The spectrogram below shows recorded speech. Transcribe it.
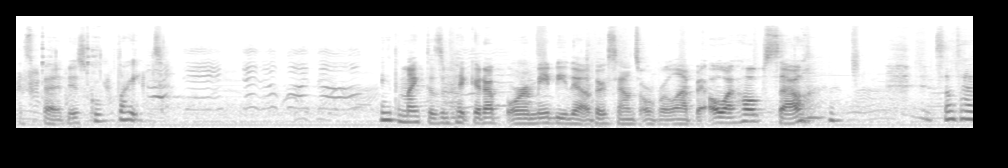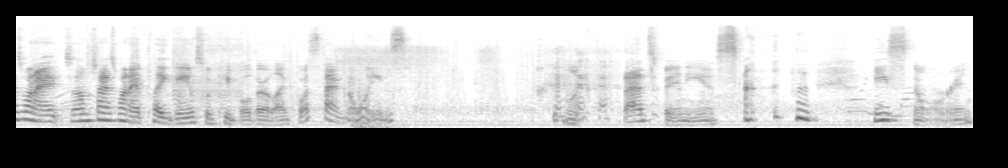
this bed is great. I think the mic doesn't pick it up, or maybe the other sounds overlap it. Oh, I hope so. sometimes when I sometimes when I play games with people, they're like, "What's that noise?" Like, "That's Phineas. He's snoring."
